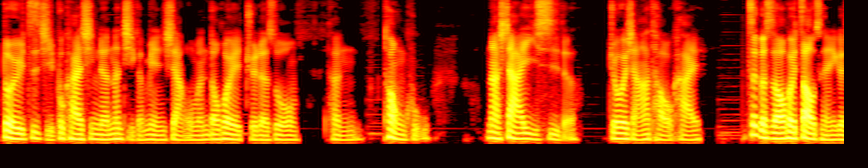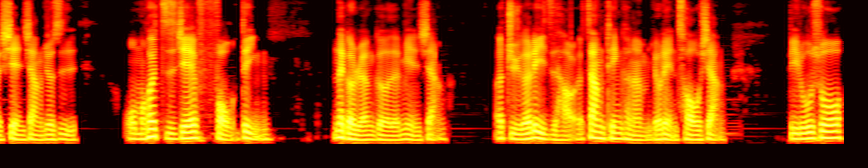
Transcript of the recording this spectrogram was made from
对于自己不开心的那几个面相，我们都会觉得说很痛苦，那下意识的就会想要逃开。这个时候会造成一个现象，就是我们会直接否定那个人格的面相。呃，举个例子好了，这样听可能有点抽象。比如说，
